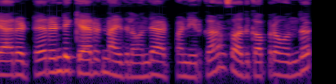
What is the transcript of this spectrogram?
கேரட்டு ரெண்டு கேரட் நான் இதில் வந்து ஆட் பண்ணியிருக்கேன் ஸோ அதுக்கப்புறம் வந்து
